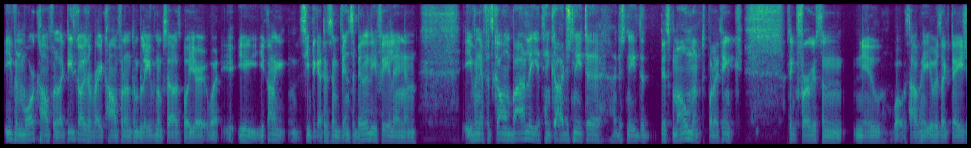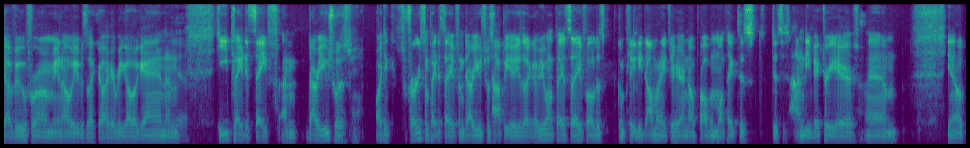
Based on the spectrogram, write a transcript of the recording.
even more confidence. Like these guys are very confident and believe in themselves, but you're you you kind of seem to get this invincibility feeling, and even if it's going badly, you think, oh, I just need to, I just need the, this moment. But I think, I think Ferguson knew what was happening. It was like deja vu for him. You know, he was like, oh, here we go again, and Yeah. he played it safe, and Dariush was. I think Ferguson played it safe, and Dariush was happy. He's like, "If you want to play it safe, I'll just completely dominate you here, no problem. I'll take this this handy victory here." Um, you know,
